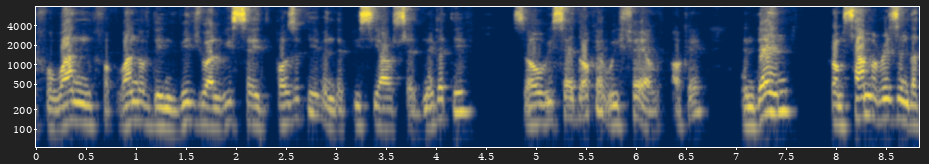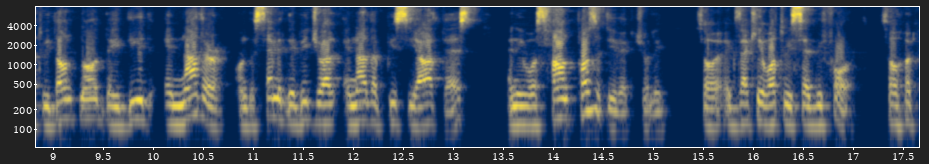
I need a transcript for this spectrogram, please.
for one for one of the individual, we said positive and the PCR said negative. So we said, okay, we failed, okay? And then from some reason that we don't know, they did another, on the same individual, another PCR test, and it was found positive actually. So exactly what we said before. So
